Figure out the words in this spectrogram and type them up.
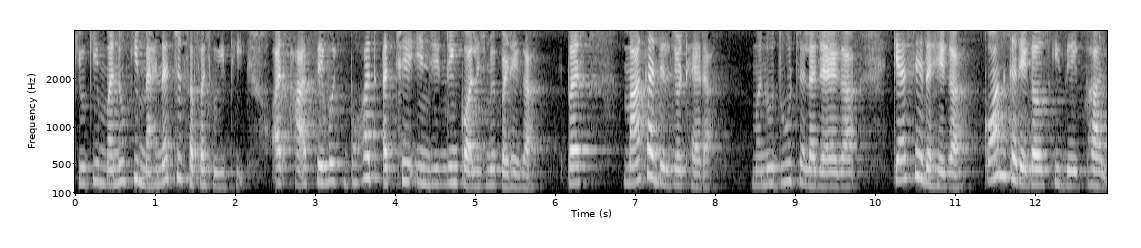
क्योंकि मनु की मेहनत जो सफल हुई थी और आज से वो एक बहुत अच्छे इंजीनियरिंग कॉलेज में पढ़ेगा। पर माँ का दिल जो ठहरा मनु दूर चला जाएगा। कैसे रहेगा? कौन करेगा उसकी देखभाल?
